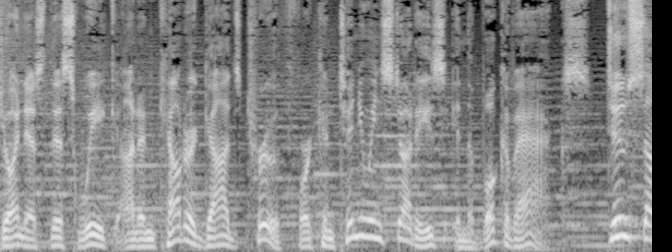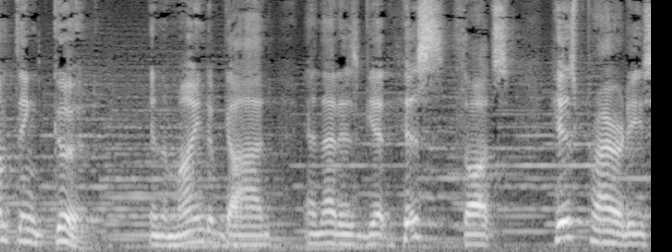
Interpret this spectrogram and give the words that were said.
Join us this week on Encounter God's Truth for continuing studies in the book of Acts. Do something good in the mind of God, and that is get His thoughts, His priorities,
